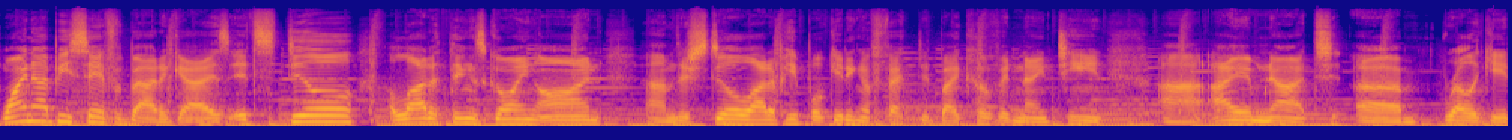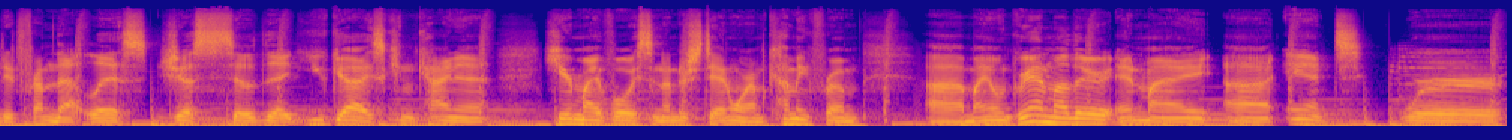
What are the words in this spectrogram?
why not be safe about it, guys? It's still a lot of things going on. Um, there's still a lot of people getting affected by COVID 19. Uh, I am not um, relegated from that list just so that you guys can kind of hear my voice and understand where I'm coming from. Uh, my own grandmother and my uh, aunt were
